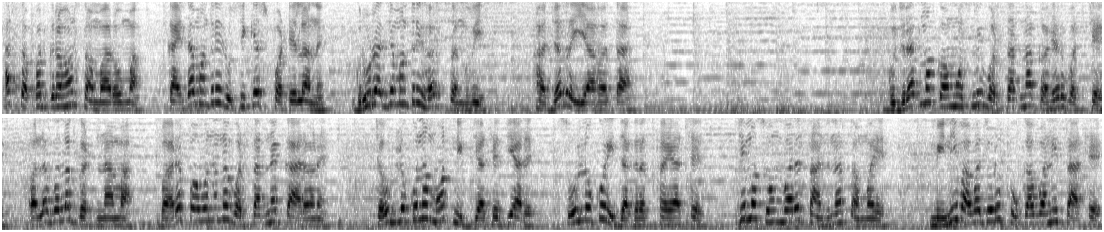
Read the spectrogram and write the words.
આ શપથ ગ્રહણ સમારોહમાં કાયદા મંત્રી ઋષિકેશ પટેલ અને ગૃહ રાજ્યમંત્રી હર્ષ સંઘવી હાજર રહ્યા હતા. ગુજરાતમાં કમોસમી વરસાદના કહેર વચ્ચે અલગ અલગ ઘટનામાં ભારે પવન અને વરસાદને કારણે ચૌદ લોકોના મોત નીપજ્યા છે જ્યારે સોળ લોકો ઈજાગ્રસ્ત થયા છે. જેમાં સોમવારે સાંજના સમયે મિની વાવાઝોડું ફૂંકાવવાની સાથે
